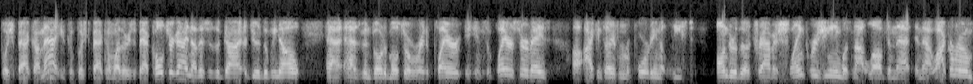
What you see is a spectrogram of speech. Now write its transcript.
push back on that. You can push back on whether he's a bad culture guy. Now, this is a guy, a dude that we know ha- has been voted most overrated player in some player surveys. Uh, I can tell you from reporting, at least under the Travis Schlenk regime, was not loved in that in that locker room.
